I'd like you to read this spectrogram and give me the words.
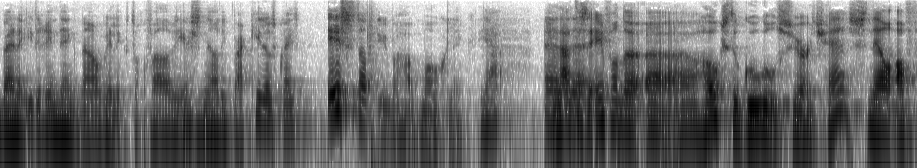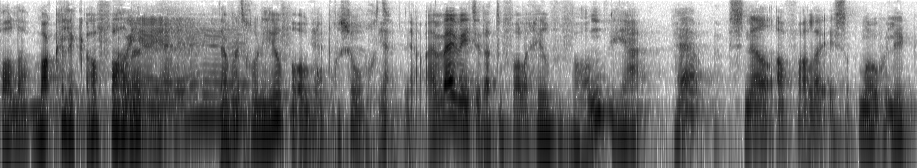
bijna iedereen denkt, nou wil ik toch wel weer snel die paar kilo's kwijt. Is dat überhaupt mogelijk? Ja, En, nou, het is eh, een van de eh, hoogste Google search, hè? Snel afvallen, makkelijk afvallen. oh, ja, ja, ja, Daar wordt gewoon heel veel ook op gezocht. Ja, en wij weten daar toevallig heel veel van. Ja, Hè? Snel afvallen, is dat mogelijk?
